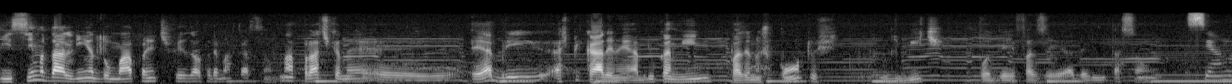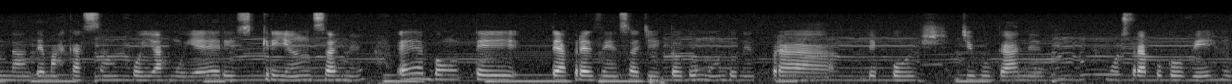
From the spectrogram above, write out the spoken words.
em cima da linha do mapa, a gente fez a autodemarcação. Na prática, né, é, é abrir as picadas, né? Abrir o caminho, fazendo os pontos, o limite, poder fazer a delimitação. Esse ano na demarcação foi as mulheres, crianças, né? É bom ter, ter a presença de todo mundo, né? Para depois divulgar, né? Mostrar para o governo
